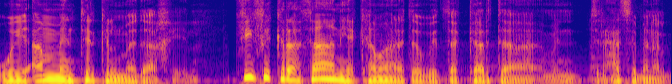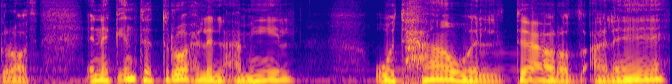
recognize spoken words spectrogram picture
ويأمن تلك المداخيل. في فكرة ثانية كمان توي تذكرتها من تنحسب من ال growth إنك أنت تروح للعميل وتحاول تعرض عليه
